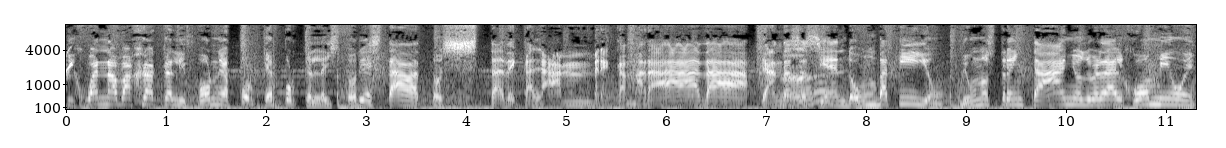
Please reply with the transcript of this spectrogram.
Tijuana, Baja California, ¿por qué? Porque la historia está, vato, está de calambre, camarada, ¿qué andas haciendo? Un batillo de unos 30 años, ¿verdad? El homie, güey.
